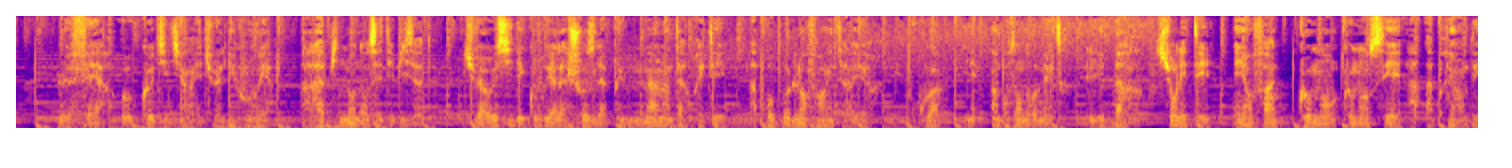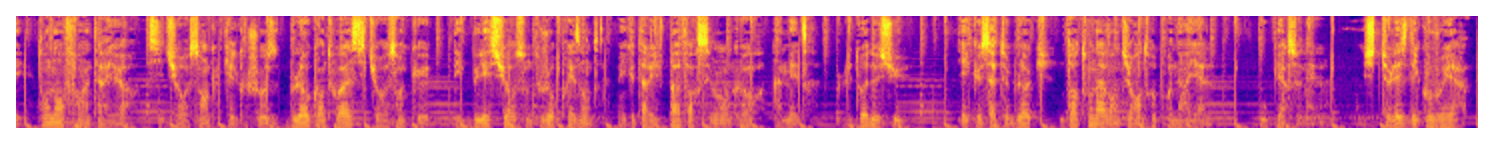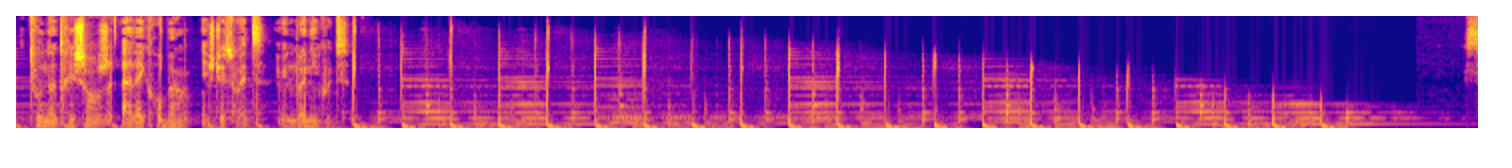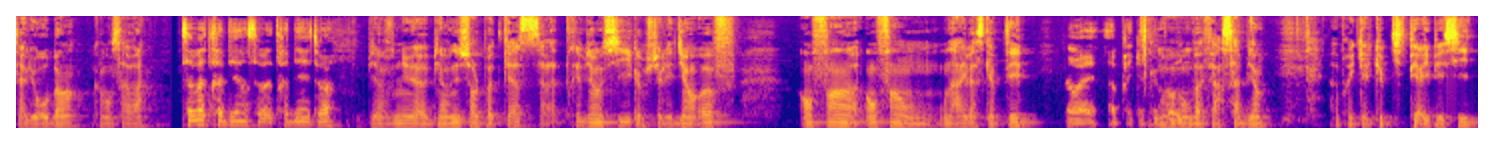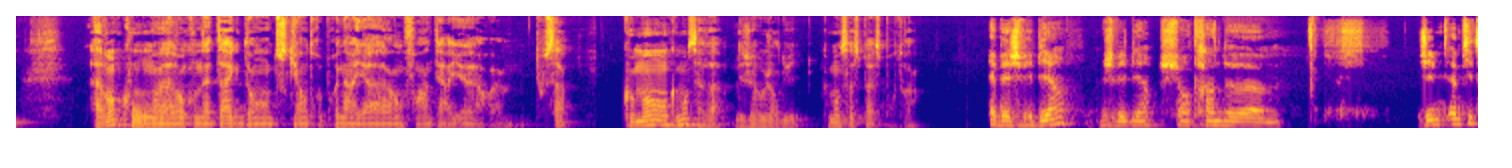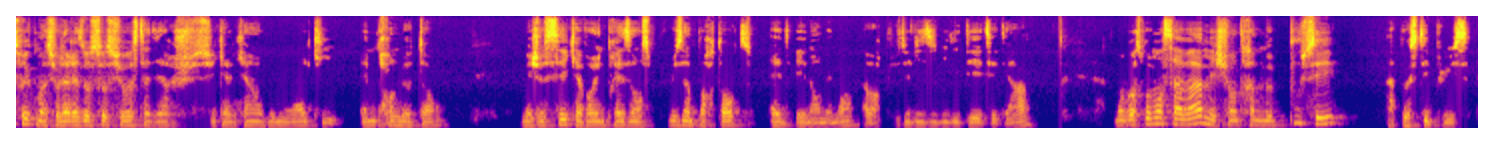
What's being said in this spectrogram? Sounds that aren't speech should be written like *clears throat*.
le faire au quotidien et tu vas le découvrir rapidement dans cet épisode. Tu vas aussi découvrir la chose la plus mal interprétée à propos de l'enfant intérieur pourquoi il est important de remettre les barres sur l'été et enfin comment commencer à appréhender ton enfant intérieur si tu ressens que quelque chose bloque en toi, si tu ressens que des blessures sont toujours présentes mais que tu n'arrives pas forcément encore à mettre le doigt dessus et que ça te bloque dans ton aventure entrepreneuriale ou personnelle. Je te laisse découvrir tout notre échange avec Robin et je te souhaite une bonne écoute. Salut Robin, comment ça va? Ça va très bien, ça va très bien et toi? Bienvenue, euh, bienvenue sur le podcast. Ça va très bien aussi, comme je te l'ai dit en off. Enfin, enfin, on, arrive à se capter. Ouais, après quelques on, on va faire ça bien, après quelques petites péripéties. Avant qu'on, euh, avant qu'on attaque dans tout ce qui est entrepreneuriat, enfant intérieur, euh, tout ça. Comment, comment ça va déjà aujourd'hui? Comment ça se passe pour toi? Eh ben, je vais bien, je vais bien. Je suis en train de j'ai un petit truc moi sur les réseaux sociaux, c'est-à-dire je suis quelqu'un en général qui aime prendre le temps, mais je sais qu'avoir une présence plus importante aide énormément, avoir plus de visibilité, etc. Donc en ce moment ça va, mais je suis en train de me pousser à poster plus,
